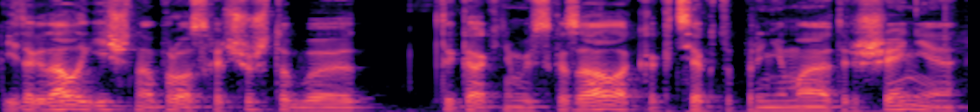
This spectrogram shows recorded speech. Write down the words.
И тогда логичный вопрос. Хочу, чтобы ты как-нибудь сказала, как те, кто принимают решения,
